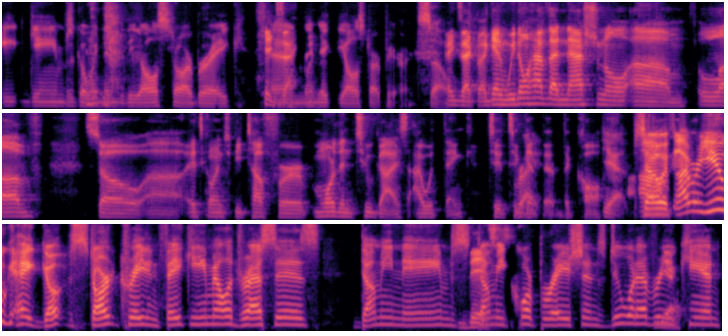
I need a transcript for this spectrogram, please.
eight games going into the All Star break. And Exactly. they make the All Star appearance. So exactly. Again, we don't have that national um, love, so uh, it's going to be tough for more than two guys, I would think, to to Right. get the, the call. yeah. So Um, if I were you, hey, go start creating fake email addresses, dummy names, dummy corporations, do whatever you can.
